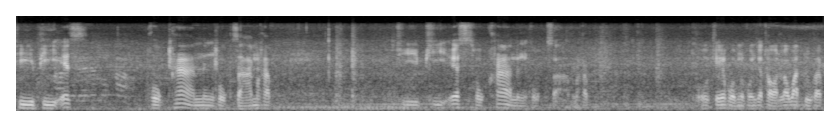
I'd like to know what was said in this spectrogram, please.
TPS หกห้าหนึ่งหกสามนะครับ TPS หกห้าหนึ่งหกสามนะครับ โอเคผมเดี๋ยวผมจะถอดแล้ววัดดูครับ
